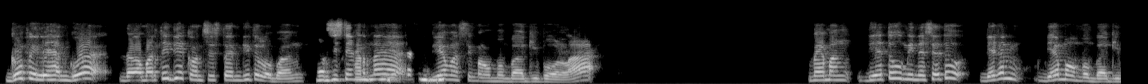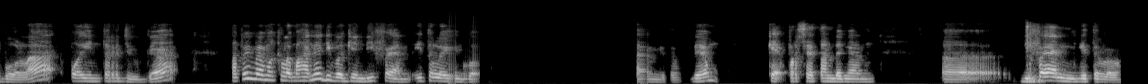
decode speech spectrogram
gue pilihan gue dalam arti dia konsisten gitu loh bang, Konsisten karena dia. dia masih mau membagi bola. Memang dia tuh minusnya tuh dia kan dia mau membagi bola, pointer juga, tapi memang kelemahannya di bagian defense. Itu loh yang gue gitu. Dia kayak persetan dengan eh, defense gitu loh.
